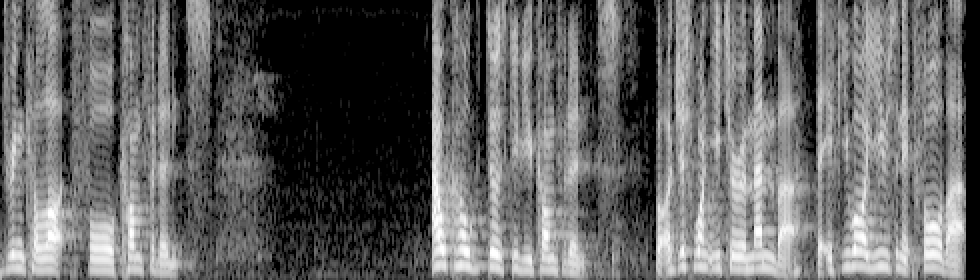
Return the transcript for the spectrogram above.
drink a lot for confidence. Alcohol does give you confidence, but I just want you to remember that if you are using it for that,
